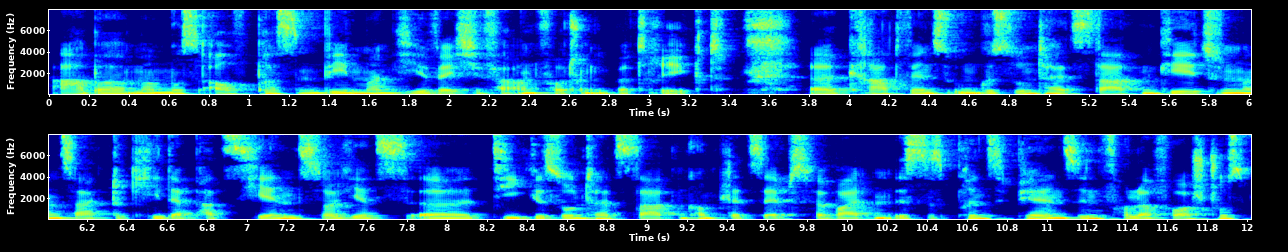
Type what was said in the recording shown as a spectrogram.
aber man muss aufpassen, wem man hier welche Verantwortung überträgt. Äh, Gerade wenn es um Gesundheitsdaten geht und man sagt, okay, der Patient soll jetzt äh, die Gesundheitsdaten komplett selbst verwalten, ist es prinzipiell ein sinnvoller Vorstoß,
